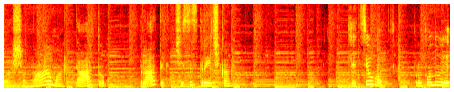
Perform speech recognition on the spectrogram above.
Ваша мама, тато, братик чи сестричка. Для цього пропоную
